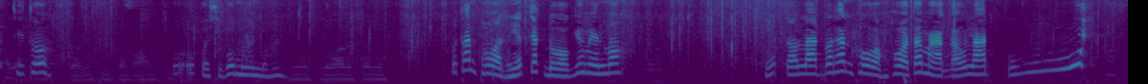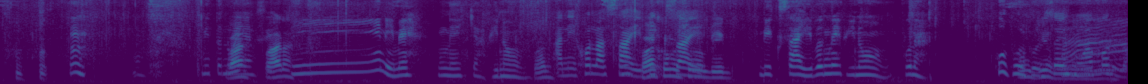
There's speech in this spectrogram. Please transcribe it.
ดทีโทษ Poi, senza avanti, โอ้โอ้ข่อยสิบ่มืนบ่ฮั่น devo trovare quelle. บ่ท่านพอดเฮ็ดจักดอกอยู่แม่นบ่เฮ็ดเกาลัดบ่ท่านพอพอแตาหมาเกาลัดอู้ยมีตะหน่วย Guarda, ยังสิ guarda. นี่นี่แม่เบิ่งแนี่จ้ะพี่น้อง อันนี้คนละใส่ Guarda บิ๊ก come ใส่ sono big. บิ๊กใส่เบิ่งแน่พี่น้องพูดน่ะพูดพูดพูดใส่หัวคนเล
